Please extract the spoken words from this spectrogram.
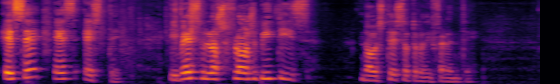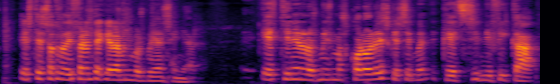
Ese es este. ¿Y veis los Floss Beaties? No, este es otro diferente. Este es otro diferente que ahora mismo os voy a enseñar tienen los mismos colores, que, que significa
